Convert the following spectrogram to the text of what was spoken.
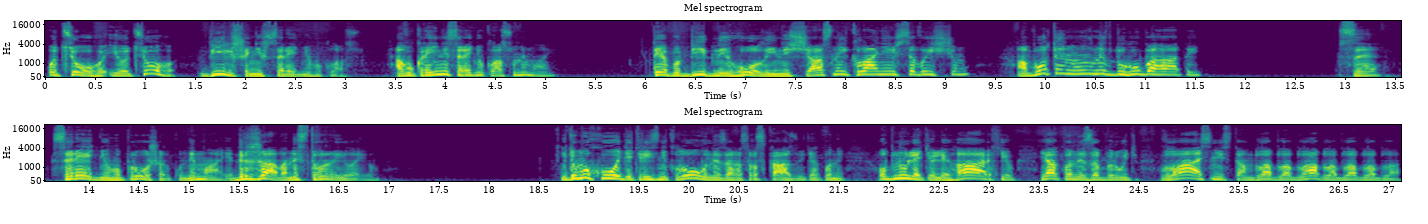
оцього і оцього більше, ніж середнього класу. А в Україні середнього класу немає. Ти або бідний, голий, нещасний кланяєшся вищому, або ти ну, не в дугу багатий. Все. Середнього прошарку немає. Держава не створила його. І тому ходять різні клоуни зараз, розказують, як вони обнулять олігархів, як вони заберуть власність, там, бла бла бла бла бла бла бла.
